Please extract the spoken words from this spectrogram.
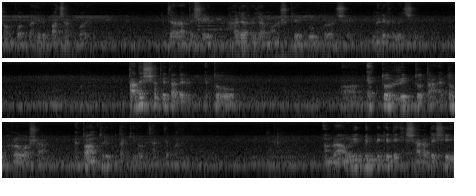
সম্পদ বাহিরে পাচার করে, যারা দেশের হাজার হাজার মানুষকে গুম করেছে, মেরে ফেলেছে, তাদের সাথে তাদের এত এত হৃদ্যতা, এত ভালোবাসা, এত আন্তরিকতা কীভাবে থাকতে পারে? আমরা আওয়ামী লীগ, বিএনপিকে দেখি সারা দেশেই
